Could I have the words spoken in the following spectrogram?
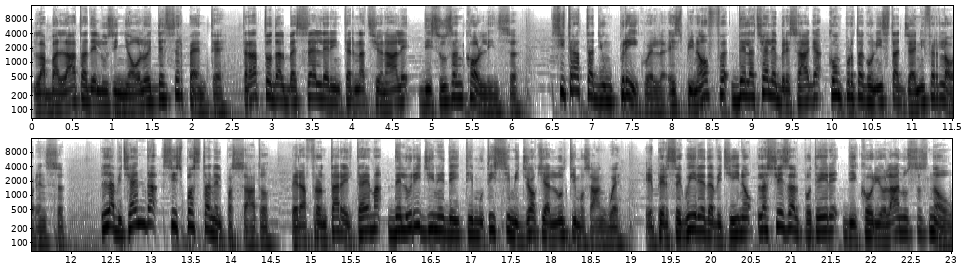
la ballata dell'usignolo e del serpente, tratto dal bestseller internazionale di Susan Collins. Si tratta di un prequel e spin-off della celebre saga con protagonista Jennifer Lawrence. La vicenda si sposta nel passato per affrontare il tema dell'origine dei temutissimi giochi all'ultimo sangue e per seguire da vicino l'ascesa al potere di Coriolanus Snow,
